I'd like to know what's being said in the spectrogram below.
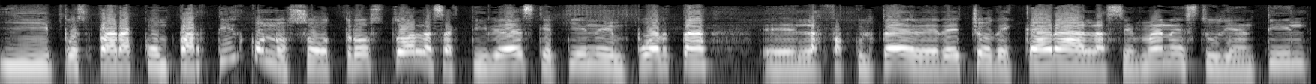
Y pues para compartir con nosotros todas las actividades que tiene en puerta eh, la Facultad de Derecho de cara a la Semana Estudiantil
